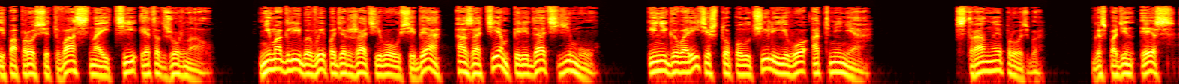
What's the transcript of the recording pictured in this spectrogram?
и попросит вас найти этот журнал. Не могли бы вы подержать его у себя, а затем передать ему? И не говорите, что получили его от меня». Странная просьба. Господин С.,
